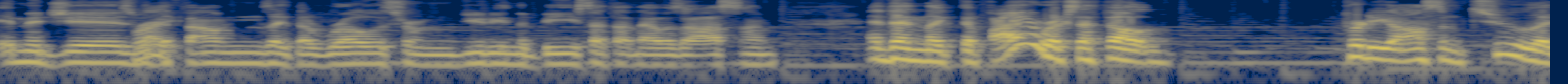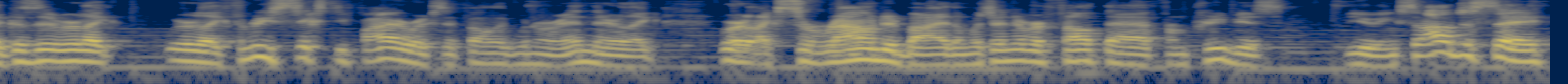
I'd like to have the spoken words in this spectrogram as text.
images with Right. the fountains, like the rose from Beauty and the Beast. I thought that was awesome, and then like the fireworks, I felt pretty awesome too. Like because they were like we were like 360 fireworks. It felt like when we were in there, like we are like surrounded by them, which I never felt that from previous viewing. So I'll just say.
